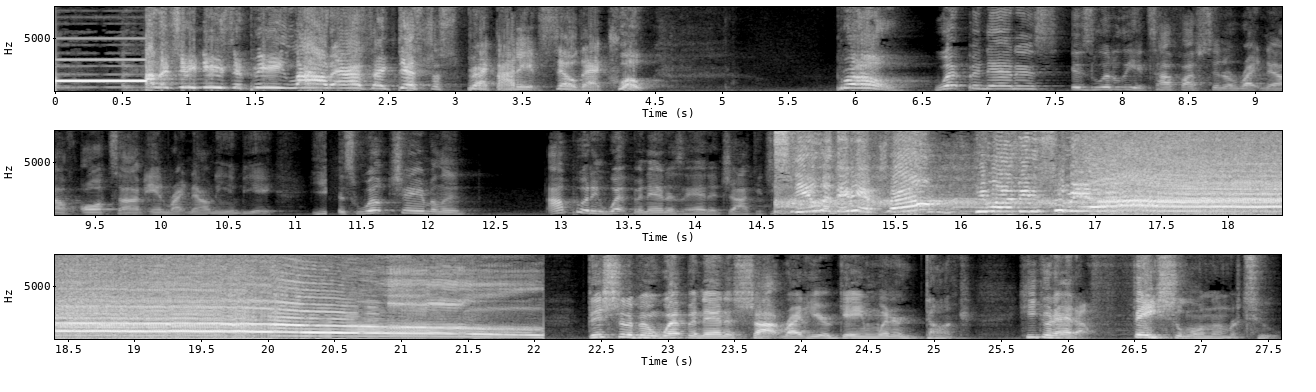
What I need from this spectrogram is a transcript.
Apology needs to be loud as a disrespect. I didn't sell that quote. Bro, Wet Bananas is literally a top five center right now of all time and right now in the NBA. It's Wilt Chamberlain. I'm putting Wet Bananas ahead of Jokic. Steal it? They didn't foul? He wanted me to sue me. Oh! This should have been Wet Bananas shot right here. Game winner dunk. He could have had a facial on number two.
